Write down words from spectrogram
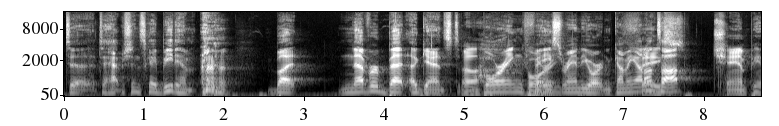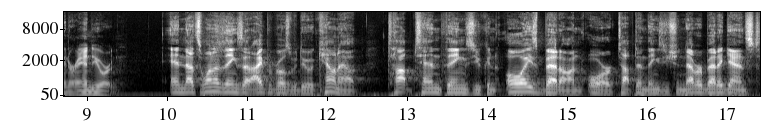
to to have Shinsuke beat him, but never bet against Ugh, boring, boring. face Randy Orton coming out on top. Champion Randy Orton. And that's one of the things that I propose we do a count out. Top 10 things you can always bet on, or top 10 things you should never bet against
